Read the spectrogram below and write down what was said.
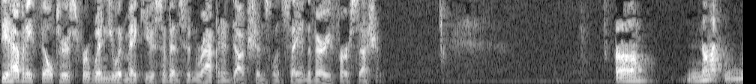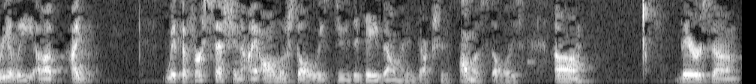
Do you have any filters for when you would make use of instant and rapid inductions, let's say in the very first session? Um, not really. Uh, I with the first session, I almost always do the Dave Elman induction. Almost always. Um, there's um,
